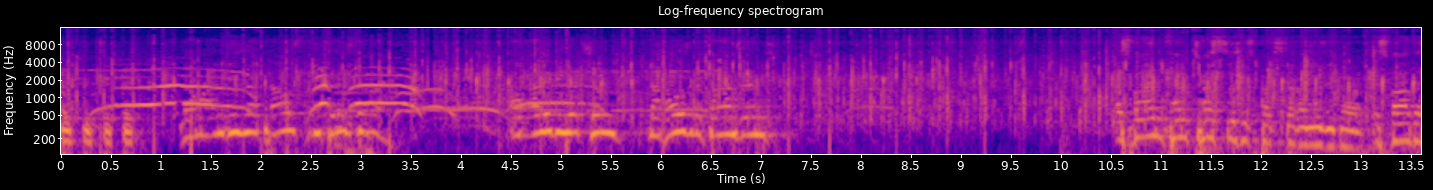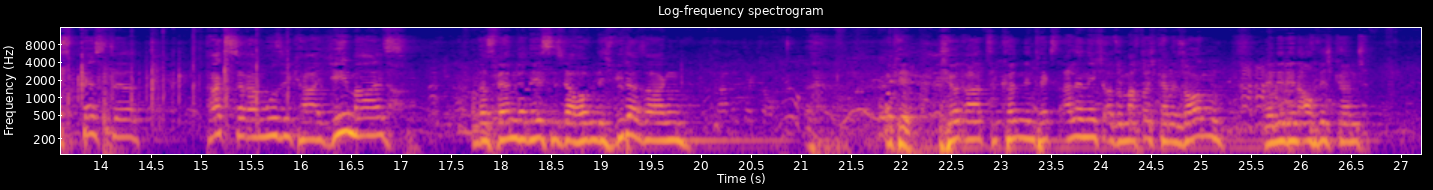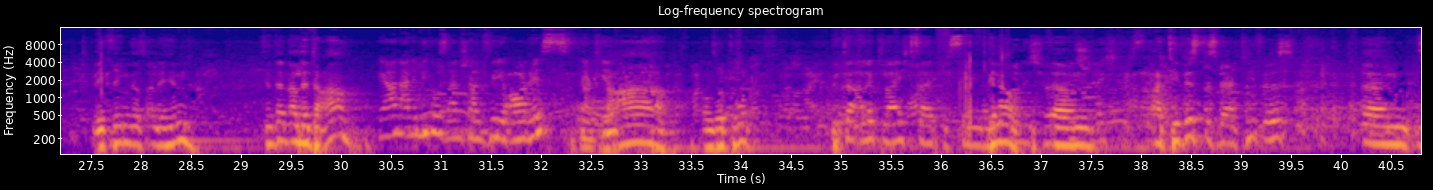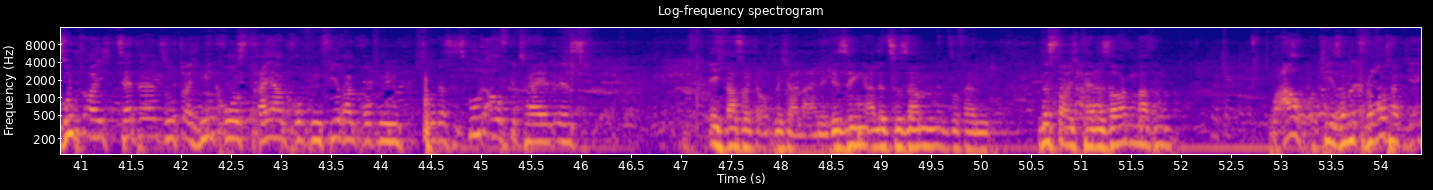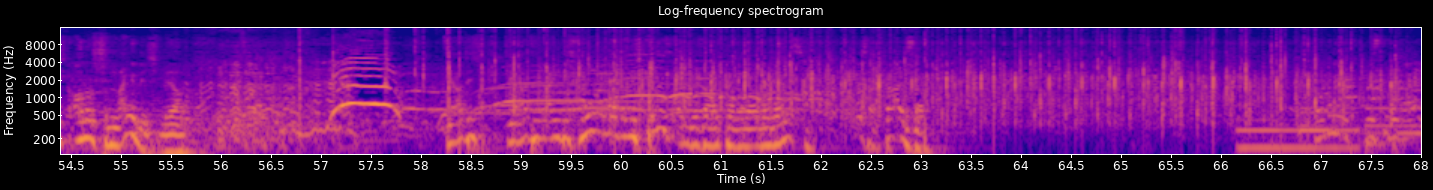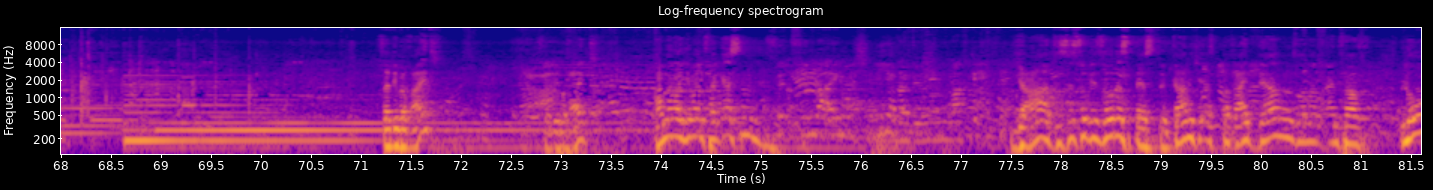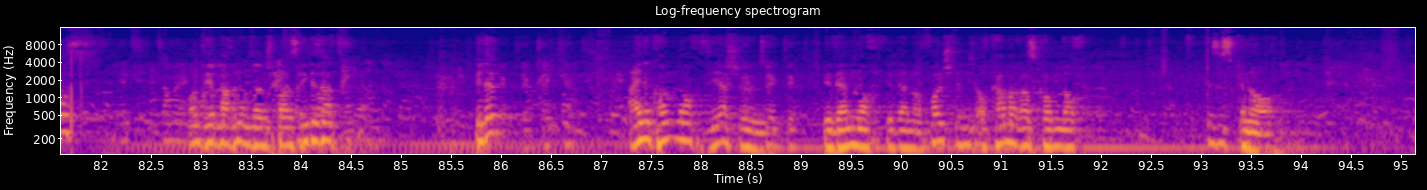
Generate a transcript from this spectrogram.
Nochmal einen riesen Applaus für die Künstler. Auch alle, die jetzt schon nach Hause gefahren sind. Es war ein fantastisches Paxterer Musiker. Es war das beste Paxterer Musiker jemals. Und das werden wir nächstes Jahr hoffentlich wieder sagen. Okay, ich höre gerade, Sie können den Text alle nicht, also macht euch keine Sorgen, wenn ihr den auch nicht könnt. Wir kriegen das alle hin. Sind denn alle da? Ja, und eine Mikrosanstalt für die Artists. Ja klar, unsere Ton. Bitte alle gleichzeitig singen. Genau. Ähm. Aktivist ist, wer aktiv ist. Ähm, sucht euch Zettel, sucht euch Mikros, Dreiergruppen, Vierergruppen, so dass es gut aufgeteilt ist. Ich lasse euch auch nicht alleine. Wir singen alle zusammen. Insofern müsst ihr euch keine Sorgen machen. Wow, okay, so eine Crowd hatte ich echt auch noch schon lange nicht mehr. Die hatte ich, die hatte ich eigentlich Guinness angesagt habe, aber ansonsten ist da ist er. Bist du bereit? Seid ihr bereit? Seid ihr bereit? Haben wir noch jemanden vergessen? Ja, das ist sowieso das Beste. Gar nicht erst bereit werden, sondern einfach los und wir machen unseren Spaß. Wie gesagt, bitte? Eine kommt noch, sehr schön. Wir werden noch, wir werden noch vollständig, auch Kameras kommen noch. Das ist genau.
